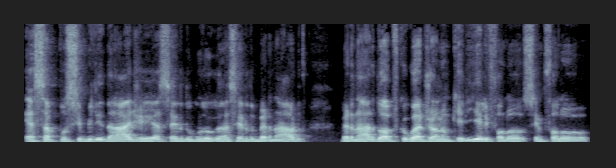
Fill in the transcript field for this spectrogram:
essa possibilidade aí, a saída do Gundogan, a saída do Bernardo. Bernardo, óbvio que o Guardiola não queria, ele falou, sempre falou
